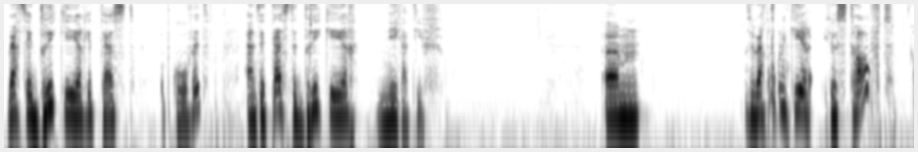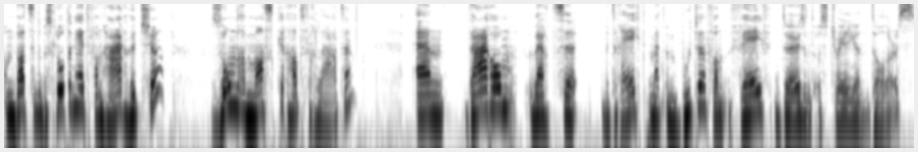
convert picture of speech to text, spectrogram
werd zij drie keer getest op COVID. En zij testte drie keer negatief. Um, ze werd ook een keer gestraft omdat ze de beslotenheid van haar hutje zonder masker had verlaten. En daarom werd ze bedreigd met een boete van 5000 Australian dollars.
